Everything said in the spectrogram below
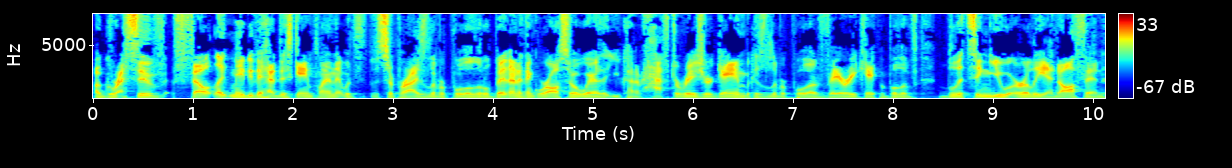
aggressive, felt like maybe they had this game plan that would surprise Liverpool a little bit. And I think we're also aware that you kind of have to raise your game because Liverpool are very capable of blitzing you early and often.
